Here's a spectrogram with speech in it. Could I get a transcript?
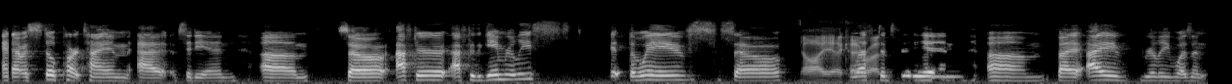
and i was still part-time at obsidian um so after after the game released hit the waves so Oh yeah, okay, left right. Obsidian, um, but I really wasn't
